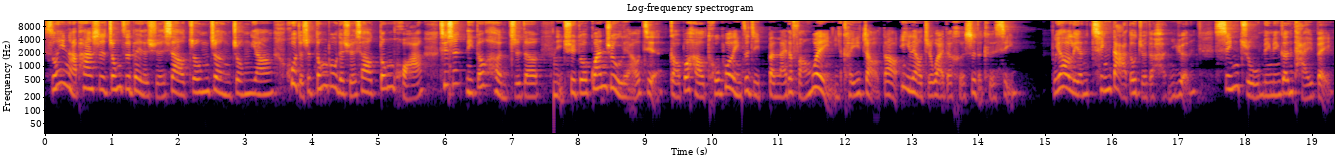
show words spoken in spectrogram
所以哪怕是中字辈的学校，中正、中央，或者是东部的学校东华，其实你都很值得你去多关注了解，搞不好突破了你自己本来的防卫，你可以找到意料之外的合适的科系。不要连清大都觉得很远，新竹明明跟台北。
